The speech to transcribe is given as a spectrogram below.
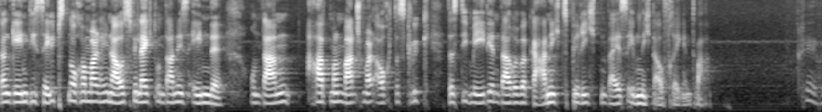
dann gehen die selbst noch einmal hinaus vielleicht und dann ist Ende. Und dann hat man manchmal auch das Glück, dass die Medien darüber gar nichts berichten, weil es eben nicht aufregend war. Okay.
